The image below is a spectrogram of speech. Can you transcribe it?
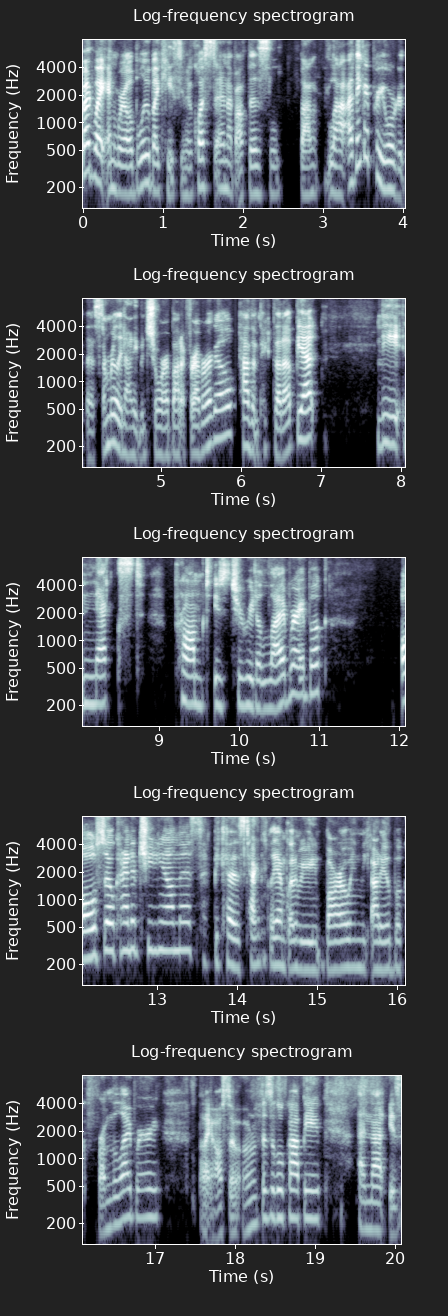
Red, White, and Royal Blue by Casey McQuiston. About this, I think I pre ordered this. I'm really not even sure. about it forever ago. Haven't picked that up yet. The next prompt is to read a library book. Also, kind of cheating on this because technically I'm going to be borrowing the audiobook from the library, but I also own a physical copy, and that is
